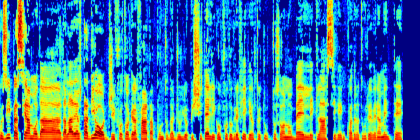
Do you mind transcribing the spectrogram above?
Così passiamo da, dalla realtà di oggi, fotografata appunto da Giulio Piscitelli, con fotografie che oltretutto sono belle, classiche, inquadrature veramente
